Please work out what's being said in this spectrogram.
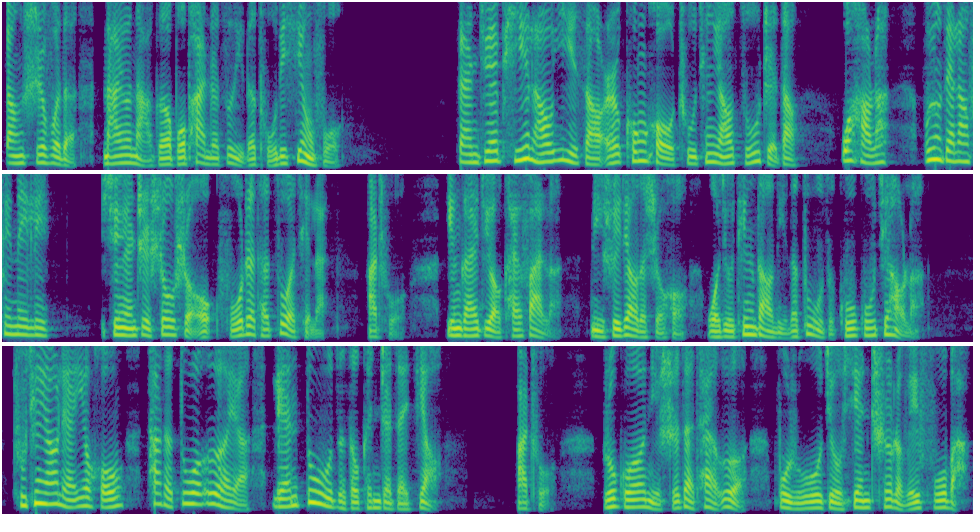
当师傅的哪有哪个不盼着自己的徒弟幸福？感觉疲劳一扫而空后，楚清瑶阻止道：“我好了，不用再浪费内力。”轩辕志收手，扶着他坐起来。阿楚，应该就要开饭了。你睡觉的时候，我就听到你的肚子咕咕叫了。楚清瑶脸一红，她的多饿呀，连肚子都跟着在叫。阿楚，如果你实在太饿，不如就先吃了为夫吧。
